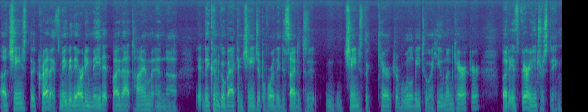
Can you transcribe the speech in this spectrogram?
uh, change the credits. Maybe they already made it by that time and uh, they couldn't go back and change it before they decided to mm, change the character of Willoughby to a human character. But it's very interesting.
